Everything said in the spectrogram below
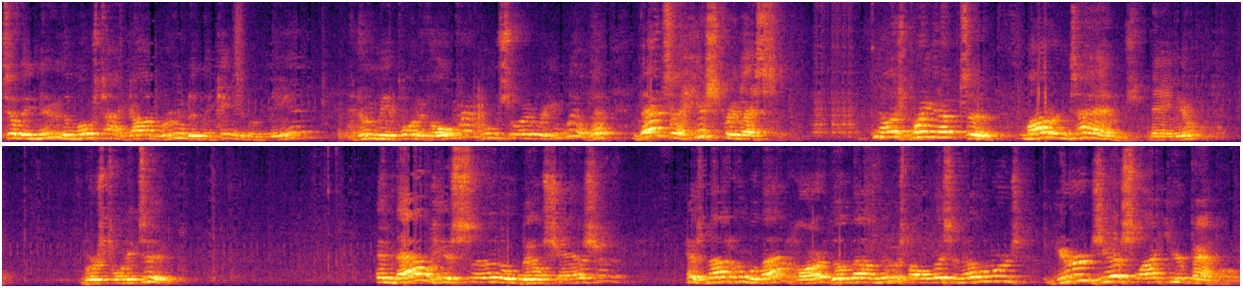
till he knew the Most High God ruled in the kingdom of men, and whom he appointeth over it, whomsoever he will. That, that's a history lesson. Now let's bring it up to modern times, Daniel. Verse 22. And thou, his son, O Belshazzar, has not humbled thine heart, though thou knewest all this. In other words, you're just like your papa.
